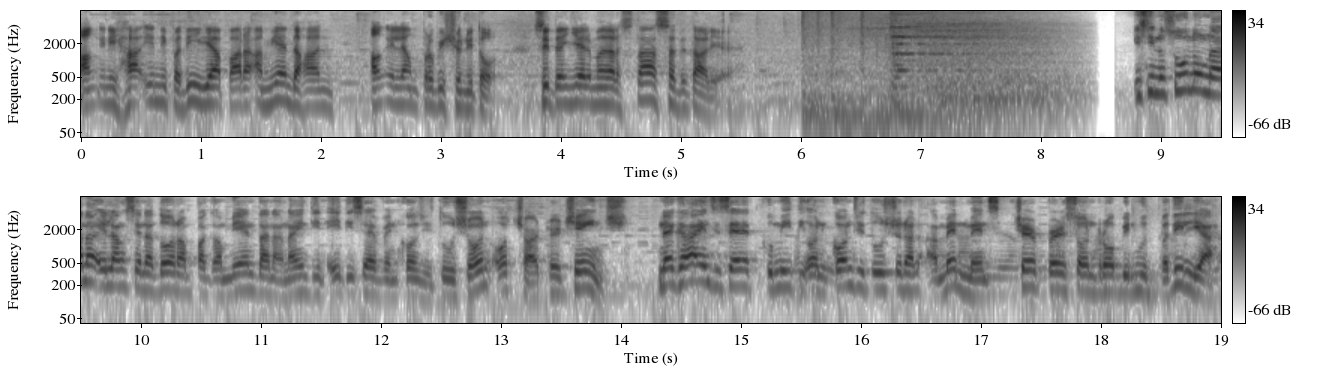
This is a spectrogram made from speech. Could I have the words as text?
ang inihain ni Padilla para amyendahan ang ilang probisyon nito. Si Daniel Manarastas sa detalye. Isinusulong na ng ilang senador ang pag-amyenda ng 1987 Constitution o Charter Change. Naghain si Senate Committee on Constitutional Amendments Chairperson Robin Hood Padilla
